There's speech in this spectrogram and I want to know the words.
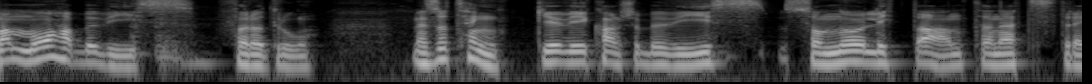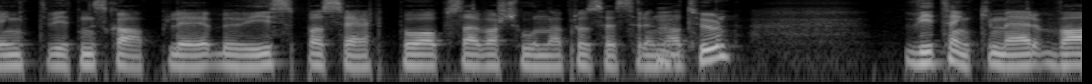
man må ha bevis for å tro. Men så tenker vi kanskje bevis som noe litt annet enn et strengt vitenskapelig bevis basert på observasjon av prosesser i mm. naturen. Vi tenker mer hva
